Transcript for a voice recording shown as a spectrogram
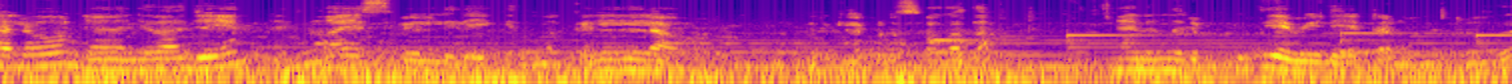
ഹലോ ഞാൻ അനിത ജയൻ. നൈസ് ഫീൽഡിലേക്ക് നിങ്ങൾക്ക് എല്ലാവർക്കും ഒരിക്കലും കൂടെ സ്വാഗതം. ഞാൻ ഇന്നൊരു പുതിയ വീഡിയോ ആയിട്ടാണ് വന്നിട്ടുള്ളത്.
